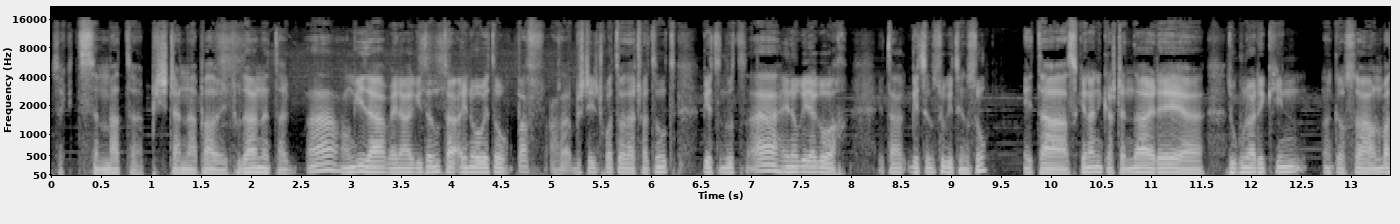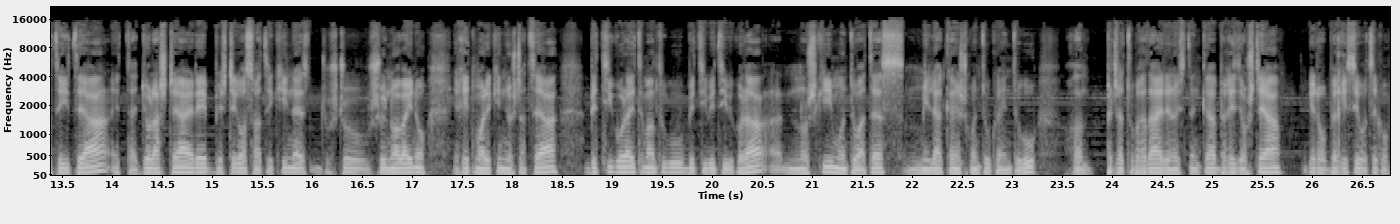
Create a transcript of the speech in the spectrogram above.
zekit zenbat uh, pistan napa baitu dan eta ah, ongi da, baina egiten dut haino beto, paf, ara, beste intxuatu da txatzen dut gehitzen dut, ah, haino gehiagoak eta gehitzen zu, gehitzen zu eta azkenan ikasten da ere uh, dugunarekin gauza on bat egitea eta jolastea ere beste gauza batekin ez justu soinua baino erritmoarekin jostatzea. Beti gora itematugu beti beti bikora noski momentu batez milaka instrumentuka intugu jodan pentsatu berda ere noiztenka berriz jostea gero berriz egotzeko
